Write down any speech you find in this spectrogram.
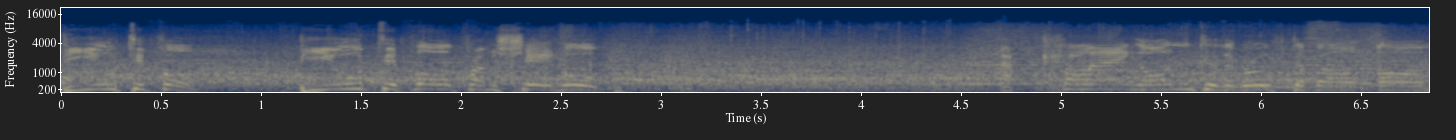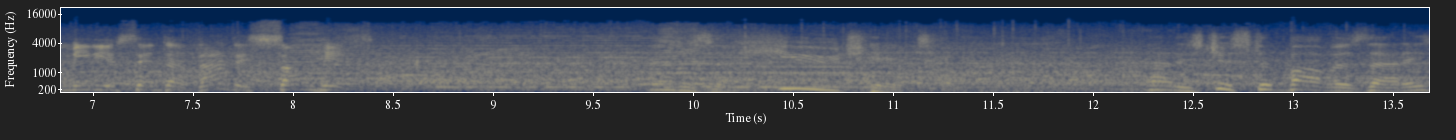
Beautiful, beautiful from Shai Hope. A clang onto the roof of our, our media centre. That is some hit. That is a huge hit. That is just above us, that is.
